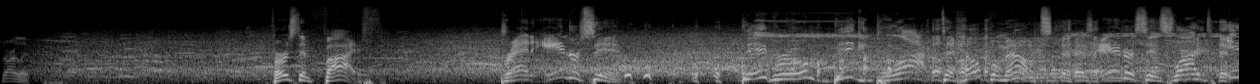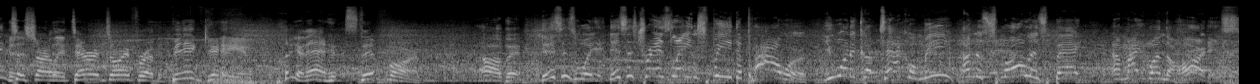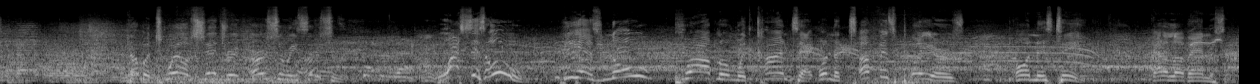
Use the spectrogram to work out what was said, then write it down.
Charlotte. First and five. Brad Anderson. Big room, big block to help him out as Anderson slides into Charlotte territory for a big gain. Look at that stiff arm. Oh, but this is what this is translating speed to power. You want to come tackle me? I'm the smallest back. I might run the hardest. Number 12, Cedric Ursary. Watch this. Ooh, he has no problem with contact. One of the toughest players on this team. Gotta love Anderson.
